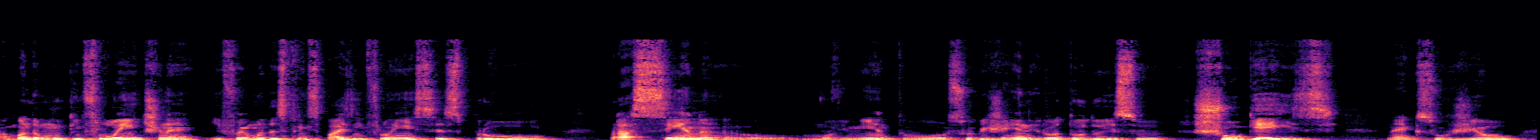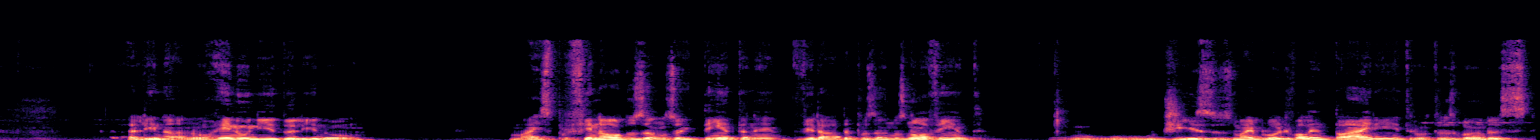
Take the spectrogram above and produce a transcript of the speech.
a banda muito influente, né? E foi uma das principais influências para a cena, o movimento, o subgênero, tudo isso shoegaze, né? Que surgiu ali na, no Reino Unido ali no mais pro final dos anos 80, né? Virada para os anos 90 o Jesus, My Blood Valentine, entre outras bandas,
